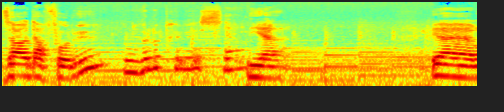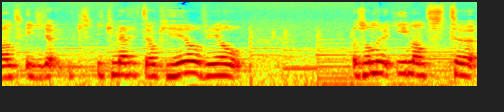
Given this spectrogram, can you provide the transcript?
Zou dat voor u een hulp geweest zijn? Ja. Ja, ja, want ik, ik, ik merkte ook heel veel, zonder iemand te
